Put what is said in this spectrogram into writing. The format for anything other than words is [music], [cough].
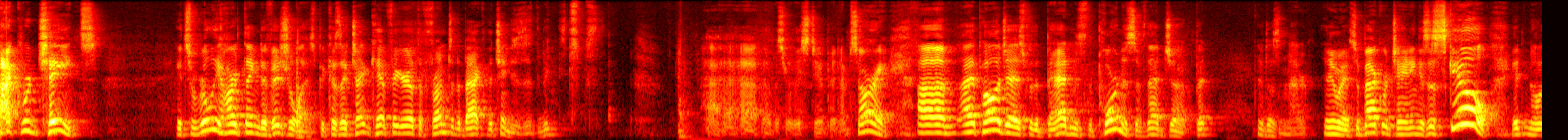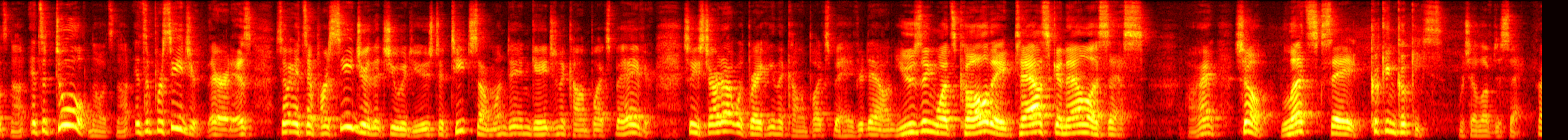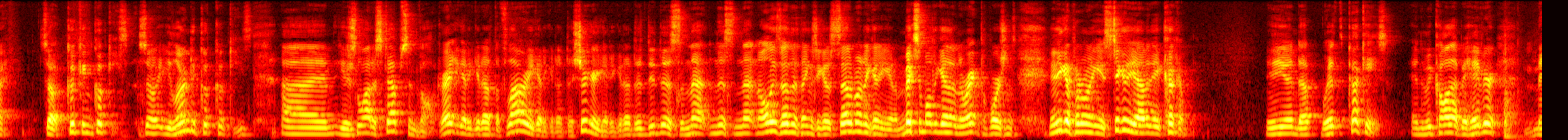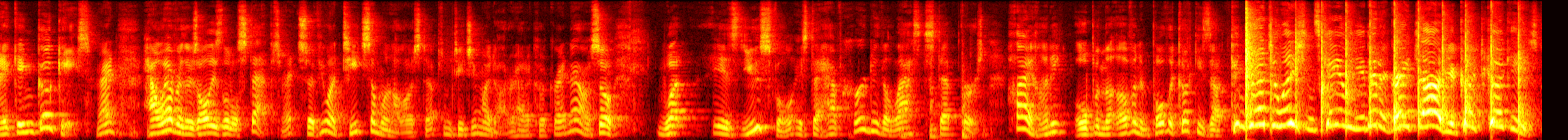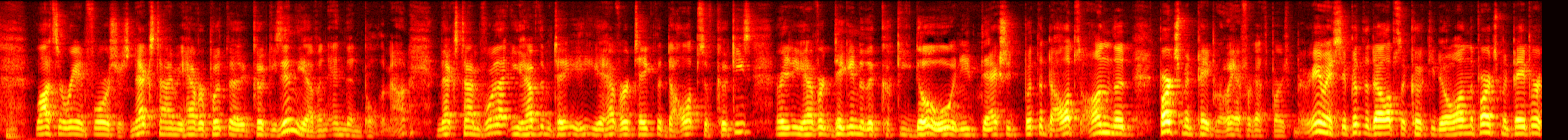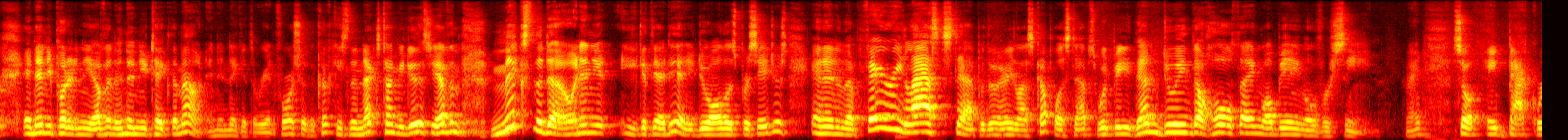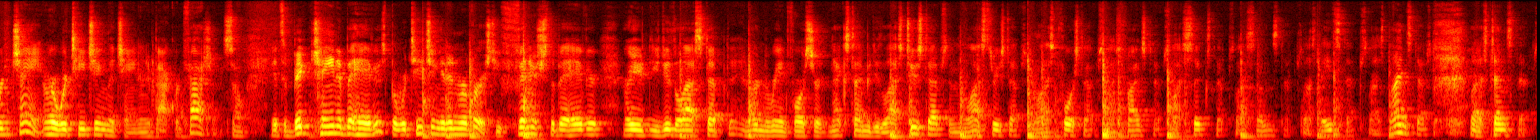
backward chains. It's a really hard thing to visualize because I try, can't figure out the front to the back of the chains. The- [laughs] that was really stupid. I'm sorry. Um, I apologize for the badness, the poorness of that joke, but it doesn't matter. Anyway, so backward chaining is a skill. It, no, it's not. It's a tool. No, it's not. It's a procedure. There it is. So it's a procedure that you would use to teach someone to engage in a complex behavior. So you start out with breaking the complex behavior down using what's called a task analysis. All right. So let's say cooking cookies, which I love to say. All right. So cooking cookies. So you learn to cook cookies. Uh, there's a lot of steps involved, right? You got to get out the flour, you got to get out the sugar, you got to get out to do this and that and this and that and all these other things. You got to set them on. You got to mix them all together in the right proportions. Then you got to put them on. You stick it in the oven. You cook them. You end up with cookies. And we call that behavior making cookies, right? However, there's all these little steps, right? So if you want to teach someone all those steps, I'm teaching my daughter how to cook right now. So what is useful is to have her do the last step first. Hi, honey. Open the oven and pull the cookies out. Congratulations, Kaylee. You did a great job. You cooked cookies. Lots of reinforcers. Next time you have her put the cookies in the oven and then pull them out. Next time before that, you have them you have her take the dollops of cookies, or you have her dig into the cookie dough and you actually put the dollops on the parchment paper. Oh yeah, I forgot the parchment paper. Anyway, so you put the dollops of cookie dough on the parchment paper and then you put it in the oven and then you take them out and then they get the reinforcer the cookies. And the next time you do this, you have them mix the dough and then you, you get the idea. You do all those procedures and then in the very last step, or the very last couple of steps, would be them doing the whole thing while being overseen. Right? So a backward chain, or we're teaching the chain in a backward fashion. So it's a big chain of behaviors, but we're teaching it in reverse. You finish the behavior, or you, you do the last step and earn the reinforcer. Next time you do the last two steps, and the last three steps, and the last four steps, last five steps, last six steps, last seven steps, last eight steps, last nine steps, last ten steps.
